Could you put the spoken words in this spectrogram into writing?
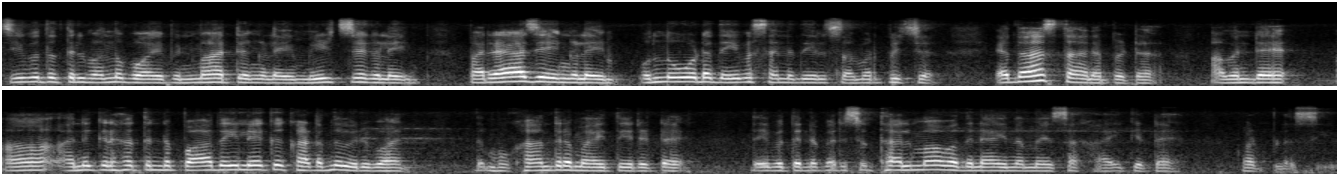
ജീവിതത്തിൽ വന്നുപോയ പിന്മാറ്റങ്ങളെയും വീഴ്ചകളെയും പരാജയങ്ങളെയും ഒന്നുകൂടെ ദൈവസന്നിധിയിൽ സമർപ്പിച്ച് യഥാസ്ഥാനപ്പെട്ട് അവന്റെ ആ അനുഗ്രഹത്തിന്റെ പാതയിലേക്ക് കടന്നു വരുവാൻ ഇത് മുഖാന്തരമായി തീരട്ടെ. ദൈവത്തിന്റെ പരിശുദ്ധാത്മാവ് അതിനായി നമ്മെ സഹായിക്കട്ടെ. ഗോഡ് ബ്ലസ് യു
